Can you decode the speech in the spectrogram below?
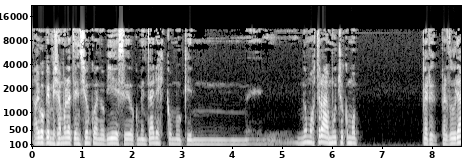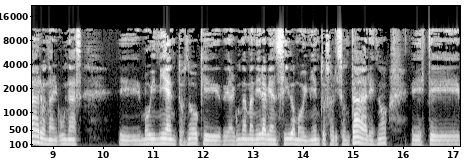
Algo que me llamó la atención cuando vi ese documental es como que mm, no mostraba mucho cómo perduraron algunos eh, movimientos, ¿no? Que de alguna manera habían sido movimientos horizontales, ¿no? Este,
